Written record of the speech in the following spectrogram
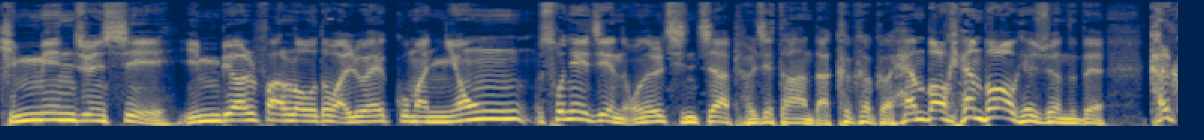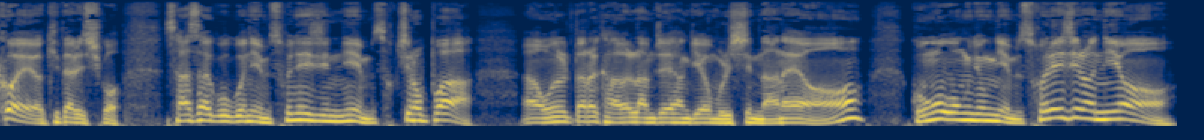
김민준 씨, 인별 팔로우도 완료했구만용. 손예진, 오늘 진짜 별짓 다 한다. 크크크, 햄버거, 햄버거 해주셨는데, 갈 거예요. 기다리시고. 4499님, 손예진님, 석진 오빠, 아, 오늘따라 가을 남자의 향기가 물씬 나네요. 0506님, 손예진 언니요.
